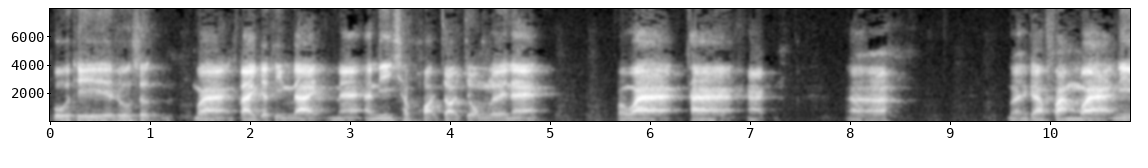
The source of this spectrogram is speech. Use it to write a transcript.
ผู้ที่รู้สึกว่าใกล้จะทิ้งได้นะ อันนี้เฉพาะเจาะจงเลยนะ เพราะว่าถ้าหากเหมือนกับฟังว่านี่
